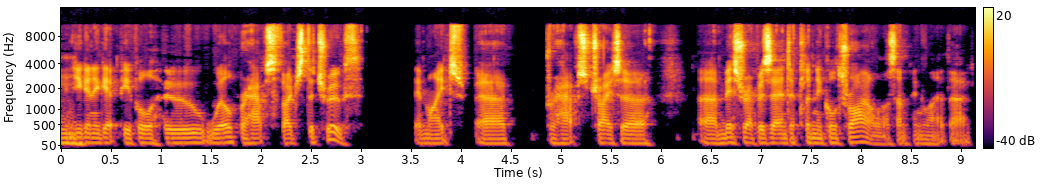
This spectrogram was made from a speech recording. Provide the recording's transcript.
Mm. And you're going to get people who will perhaps fudge the truth. They might uh, perhaps try to uh, misrepresent a clinical trial or something like that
